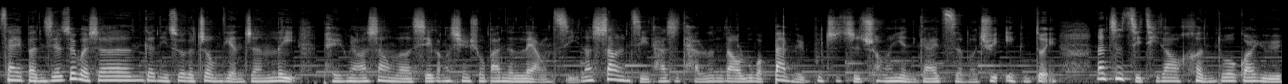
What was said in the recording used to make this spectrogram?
在本集的最尾声，跟你做个重点整理。培苗上了斜杠先修班的两集。那上一集他是谈论到，如果伴侣不支持创业，你该怎么去应对？那这集提到很多关于，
